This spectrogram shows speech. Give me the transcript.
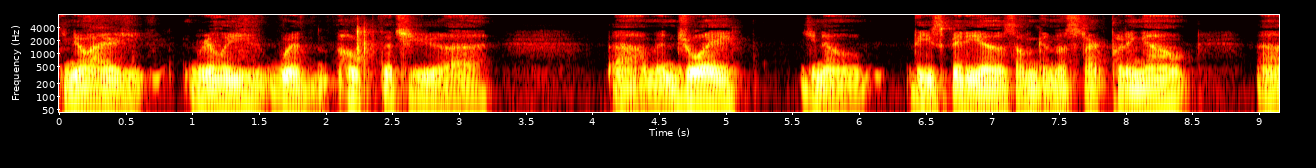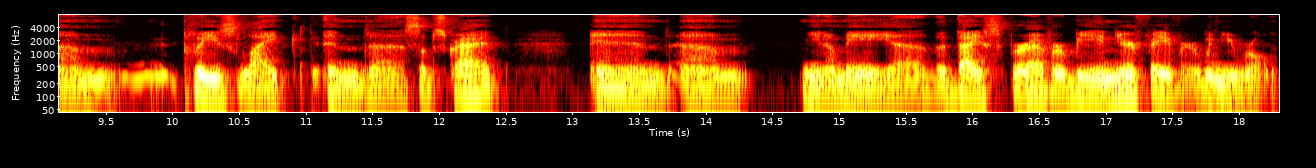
you know I really would hope that you uh, um, enjoy you know these videos I'm going to start putting out. Um, please like and uh, subscribe, and um, you know may uh, the dice forever be in your favor when you roll.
